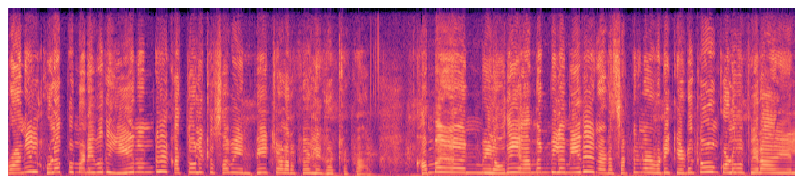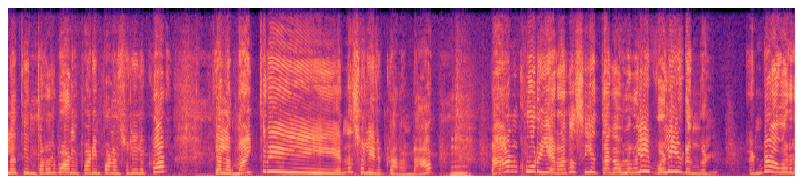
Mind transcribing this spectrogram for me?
ரணில் குழப்பம் அடைவது ஏன் என்று கத்தோலிக்க சபையின் பேச்சாளர் கேள்வி கேட்டிருக்கிறார். கம்மன்பில உதய கம்மன்பில மீது நட சட்ட நடவடிக்கை எடுக்கவும் கொழும்பு இல்லத்தின் தொடர்பாளர் பணிப்பாளர் சொல்லியிருக்கிறார். இதுல மைத்ரி என்ன சொல்லியிருக்கிறார்டா? நான் கூறிய ரகசிய தகவல்களை வெளியிடுங்கள் என்று அவர்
